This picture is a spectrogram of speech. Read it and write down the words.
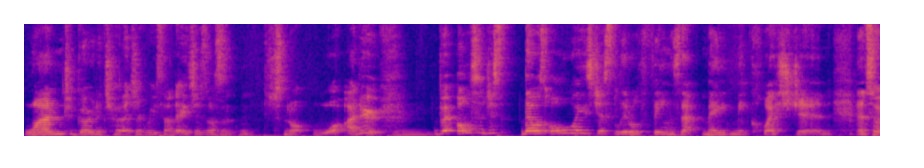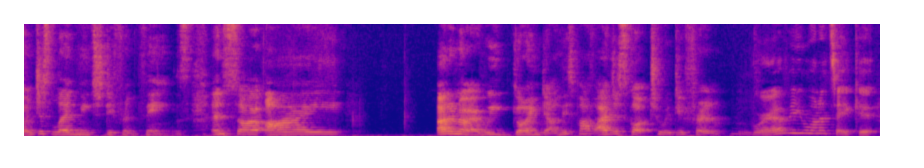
one to go to church every Sunday. It just doesn't, it's just not what I do. But also, just, there was always just little things that made me question. And so it just led me to different things. And so I. I don't know, are we going down this path? I just got to a different Wherever you want to take it.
